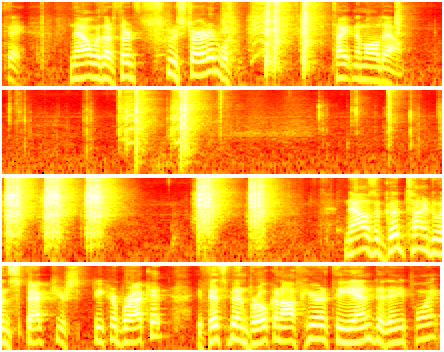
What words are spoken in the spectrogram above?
Okay, now with our third screw started, we'll tighten them all down. Now is a good time to inspect your speaker bracket. If it's been broken off here at the end at any point,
